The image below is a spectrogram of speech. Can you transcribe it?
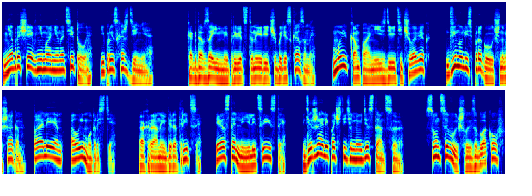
не обращая внимания на титулы и происхождение. Когда взаимные приветственные речи были сказаны, мы, компания из девяти человек, двинулись прогулочным шагом по аллеям Алой Мудрости. Охрана императрицы и остальные лицеисты держали почтительную дистанцию. Солнце вышло из облаков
